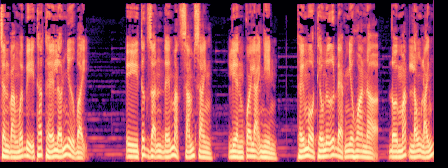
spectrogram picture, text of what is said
trần bằng mới bị thất thế lớn như vậy. Y tức giận đến mặt xám xanh, liền quay lại nhìn, thấy một thiếu nữ đẹp như hoa nở, đôi mắt long lánh,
